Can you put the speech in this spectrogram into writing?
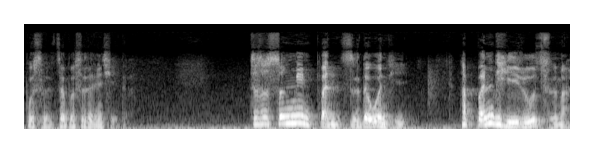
不是，这不是人写的，这是生命本质的问题。它本体如此嘛，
